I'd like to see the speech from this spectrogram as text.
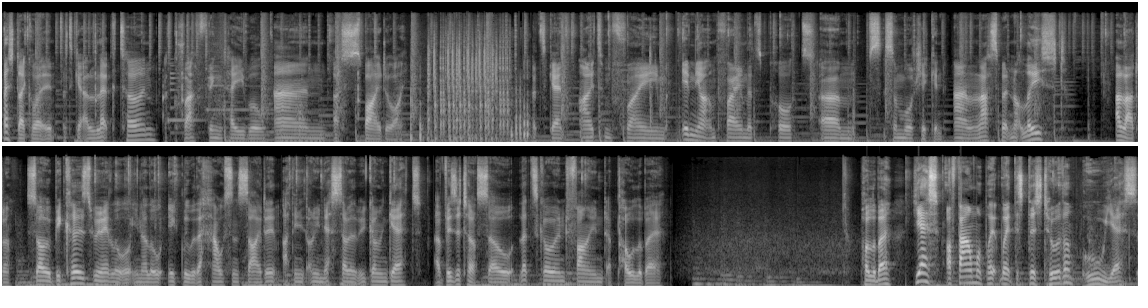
Let's decorate it. Let's get a lectern, a crafting table, and a spider eye. Let's get item frame. In the item frame, let's put um, some more chicken. And last but not least, a ladder. So because we made a little, you know, little igloo with a house inside it, I think it's only necessary that we go and get a visitor. So let's go and find a polar bear. Polar bear? Yes, I found one. Wait, wait, there's, there's two of them. Oh yes.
